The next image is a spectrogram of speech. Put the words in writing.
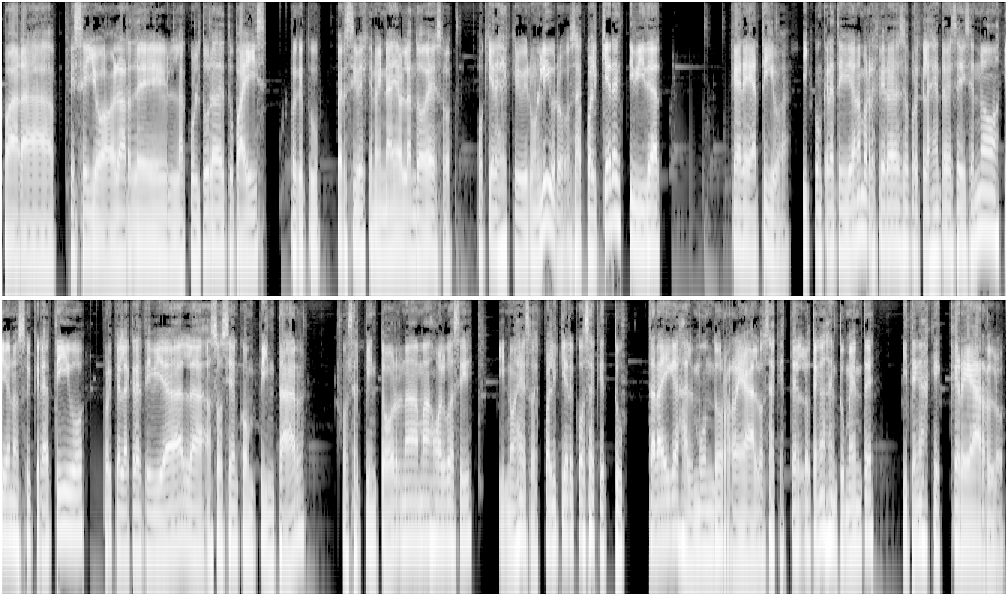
para, qué sé yo, hablar de la cultura de tu país, porque tú percibes que no hay nadie hablando de eso, o quieres escribir un libro, o sea, cualquier actividad creativa. Y con creatividad no me refiero a eso porque la gente a veces dice, no, es que yo no soy creativo, porque la creatividad la asocian con pintar, con ser pintor nada más o algo así. Y no es eso, es cualquier cosa que tú traigas al mundo real, o sea, que esté, lo tengas en tu mente y tengas que crearlo.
